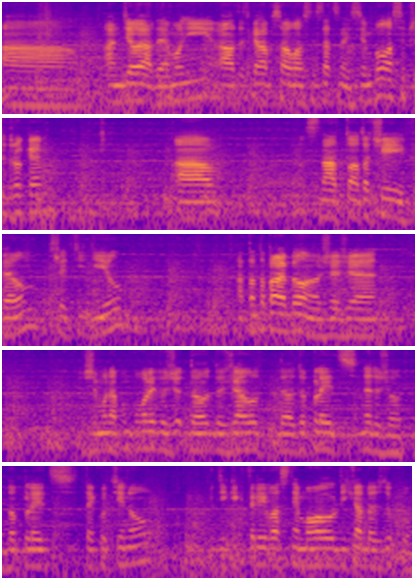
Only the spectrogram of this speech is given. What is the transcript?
a Anděle a démoni a teďka napsal vlastně ztracený symbol asi před rokem. A snad to natočí film, třetí díl. A tam to právě bylo, no, že, že že mu napumpovali do, do, do, žalu, do, do plic, ne do žalu, do plic tekutinu, díky který vlastně mohl dýchat bez vzduchu.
